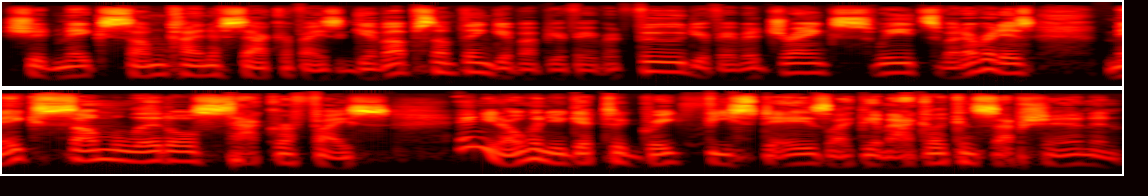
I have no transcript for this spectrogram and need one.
should make some kind of sacrifice. Give up something, give up your favorite food, your favorite drinks, sweets, whatever it is. Make some little sacrifice. And, you know, when you get to great feast days like the Immaculate Conception and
